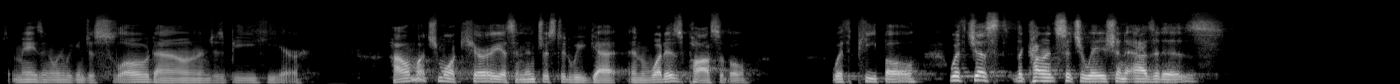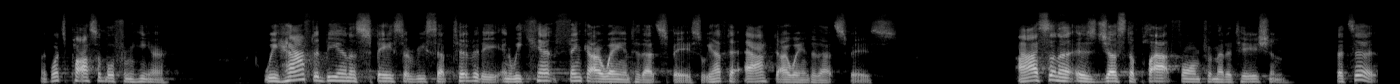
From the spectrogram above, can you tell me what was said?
It's amazing when we can just slow down and just be here. How much more curious and interested we get in what is possible with people, with just the current situation as it is. Like, what's possible from here? We have to be in a space of receptivity, and we can't think our way into that space. We have to act our way into that space. Asana is just a platform for meditation. That's it.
